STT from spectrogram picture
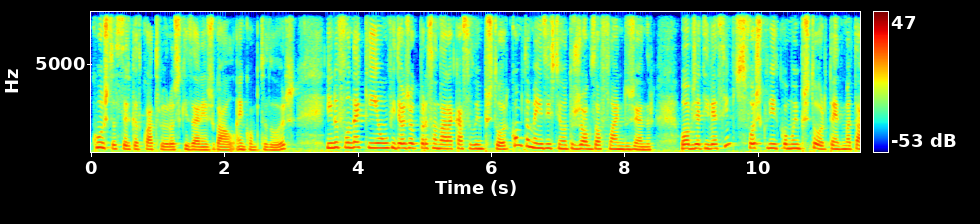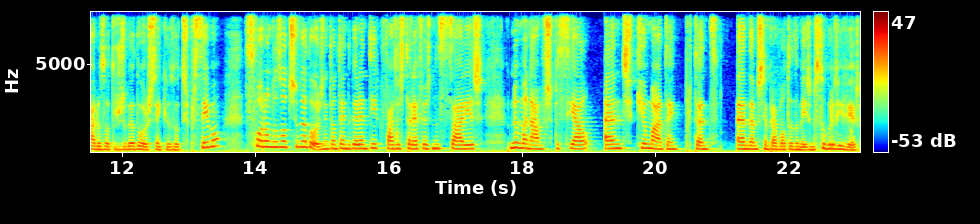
Custa cerca de 4 euros se quiserem jogá-lo em computadores. E no fundo é aqui um videojogo para se andar à caça do impostor, como também existem outros jogos offline do género. O objetivo é simples: se for escolhido como impostor, tem de matar os outros jogadores sem que os outros percebam. Se for um dos outros jogadores, então tem de garantir que faz as tarefas necessárias numa nave espacial antes que o matem. Portanto, andamos sempre à volta do mesmo, sobreviver.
